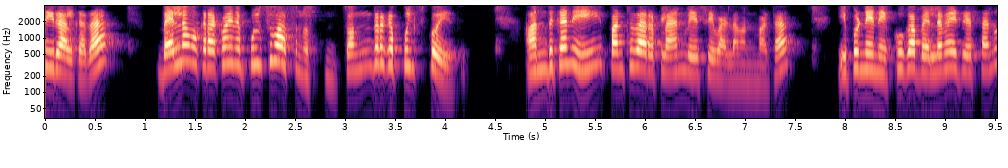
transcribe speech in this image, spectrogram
తీరాలు కదా బెల్లం ఒక రకమైన పులుసు వాసన వస్తుంది. తొందరగా పులిసిపోయేది. అందుకని పంచదార ప్లాన్ వేసేవాళ్ళం అనమాట ఇప్పుడు నేను ఎక్కువగా బెల్లమే చేస్తాను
